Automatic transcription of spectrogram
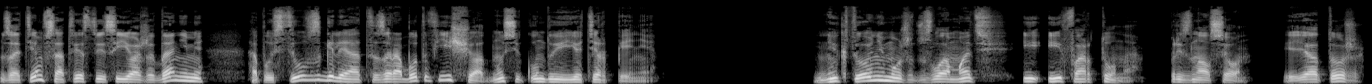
Затем, в соответствии с ее ожиданиями, опустил взгляд, заработав еще одну секунду ее терпения. «Никто не может взломать ИИ Фортуна», — признался он. «И я тоже.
